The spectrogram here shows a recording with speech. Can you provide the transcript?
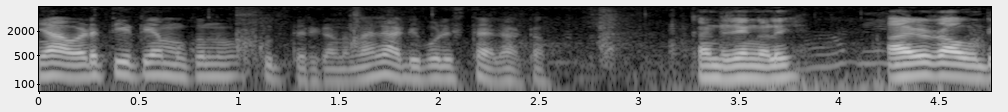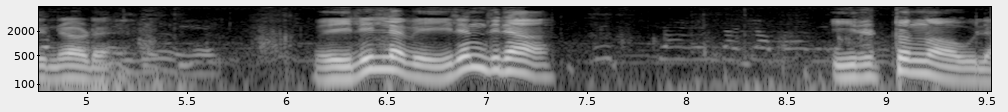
ഞാൻ അവിടെ എത്തിയിട്ട് നമുക്കൊന്ന് കുത്തിരിക്കണം. നല്ല അടിപൊളി സ്ഥലം കേട്ടോ. കണ്ടില്ല ഞങ്ങൾ? ആ ഒരു റൗണ്ടിന്റെ അവിടെ. വെയിലില്ല വെയിലെന്തിനാ ഇരുട്ടൊന്നും ആവൂല.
